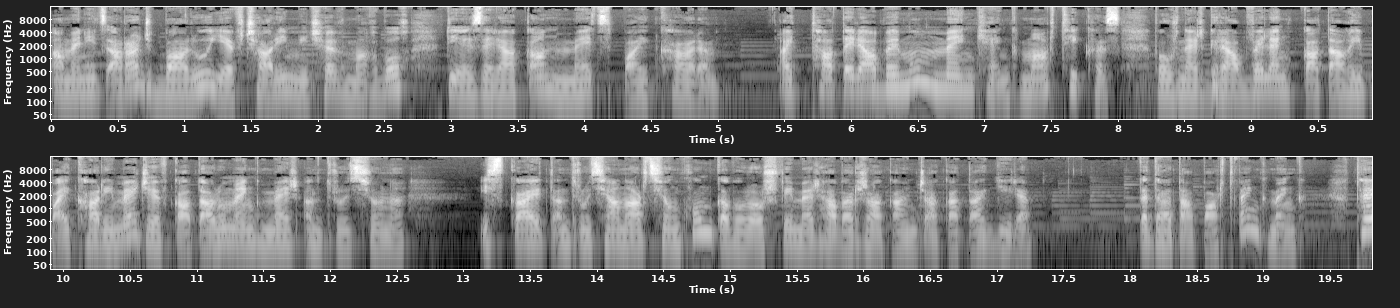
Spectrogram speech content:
Ամենից առաջ բարու եւ չարի միջև մղվող տիեզերական մեծ պայքարը։ Այդ թատերաբեմում մենք ենք մարդիկս, որ ներգրավվել ենք կատաղի պայքարի մեջ եւ կատարում ենք մեր ընտրությունը Իսկ այդ ընտրության արդյունքում կորոշվի մեր հավերժական ճակատագիրը։ Կդատապարտվենք մենք, թե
